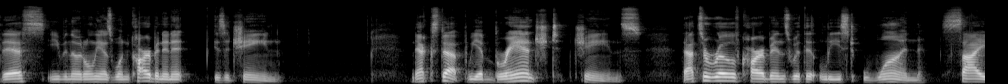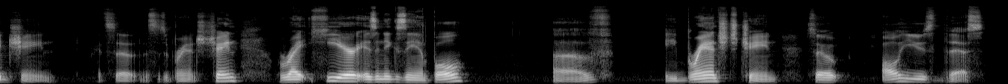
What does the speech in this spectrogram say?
This, even though it only has one carbon in it, is a chain. Next up, we have branched chains. That's a row of carbons with at least one side chain. Right, so this is a branched chain. Right here is an example of a branched chain. So I'll use this.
